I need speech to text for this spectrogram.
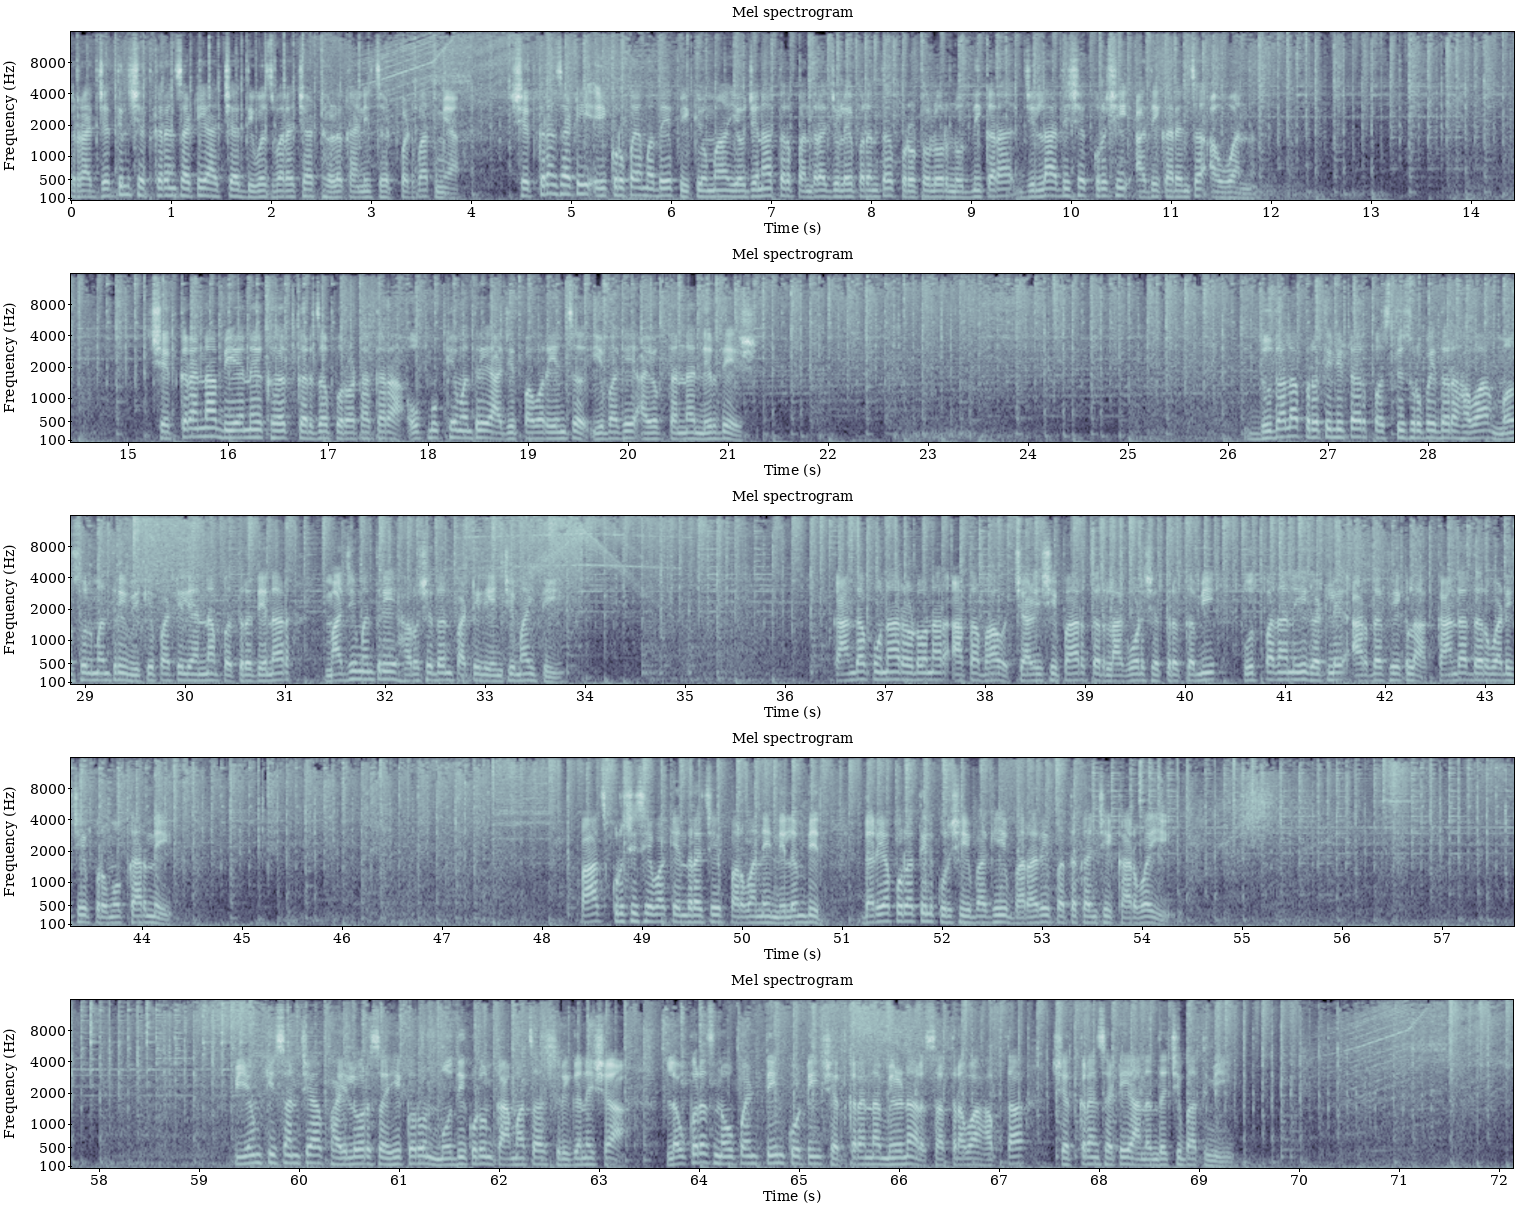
राज्यातील शेतकऱ्यांसाठी आजच्या दिवसभराच्या ठळक आणि झटपट बातम्या. शेतकऱ्यांसाठी एक रुपयामध्ये पीक विमा योजना तर पंधरा जुलैपर्यंत प्रोटोलवर नोंदणी करा जिल्हा अधीक्षक कृषी अधिकाऱ्यांचं आव्हान. शेतकऱ्यांना बियाणे खत कर्ज पुरवठा करा उपमुख्यमंत्री अजित पवार यांचं विभागीय आयुक्तांना निर्देश. दुधाला प्रति लिटर पस्तीस रुपये दर हवा महसूल मंत्री विखे पाटील यांना पत्र देणार माजी मंत्री हर्षदन पाटील यांची माहिती. कांदा पुन्हा रडवणार आता भाव चाळीशी पार तर लागवड क्षेत्र कमी उत्पादनही घटले अर्धा फेकला कांदा दरवाढीचे प्रमुख कारणे. पाच कृषी सेवा केंद्राचे परवाने निलंबित दर्यापुरातील कृषी विभागी भरारी पथकांची कारवाई. पीएम किसानच्या फाईलवर सही करून मोदीकडून कामाचा श्रीगणेशा. लवकरच नऊ पॉईंट तीन कोटी शेतकऱ्यांना मिळणार सतरावा हप्ता. शेतकऱ्यांसाठी आनंदाची बातमी.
